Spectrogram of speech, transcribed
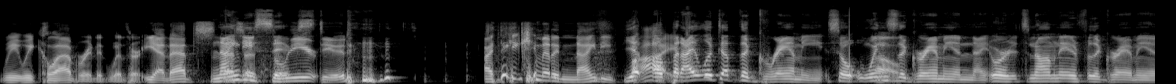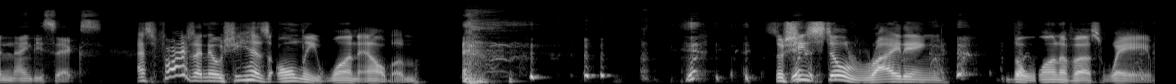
We we collaborated with her. Yeah, that's 96, three- dude. I think it came out in ninety Yep, five. oh, but I looked up the Grammy. So wins Oh. the Grammy in ni- or it's nominated for the Grammy in 96. as far as I know, she has only one album. so she's still riding the one of us wave.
